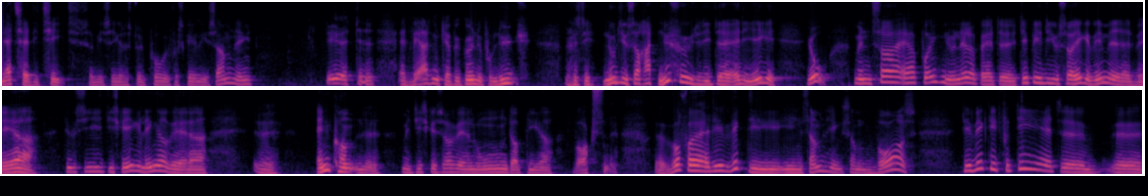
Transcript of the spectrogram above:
natalitet, som vi sikkert har stødt på i forskellige sammenhænge. Det er, at, øh, at verden kan begynde på ny. Nu er de jo så ret nyfødte, de der, er de ikke? Jo, men så er pointen jo netop, at øh, det bliver de jo så ikke ved med at være. Det vil sige, de skal ikke længere være øh, ankommende, men de skal så være nogen, der bliver voksne. Øh, hvorfor er det vigtigt i en sammenhæng som vores? Det er vigtigt, fordi at øh, øh,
